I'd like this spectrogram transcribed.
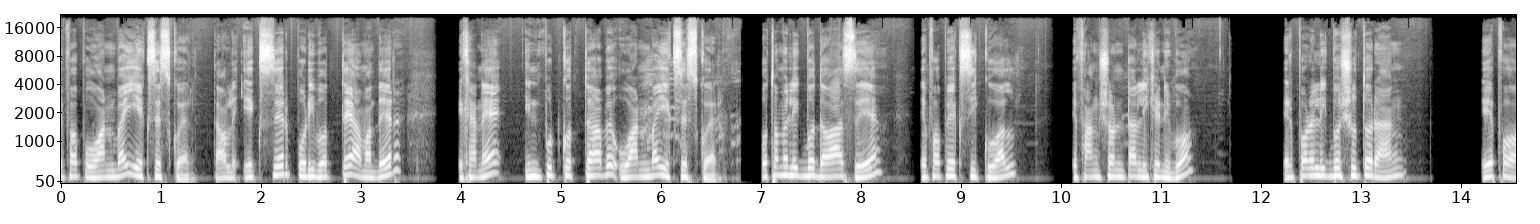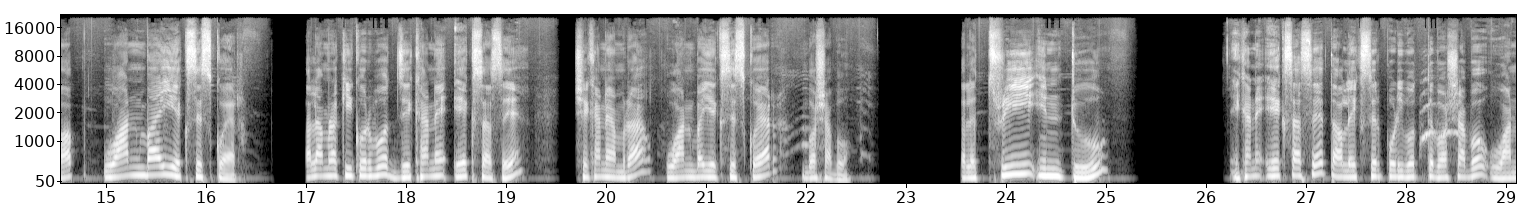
f of one by x square তাহলে এক্সের পরিবর্তে আমাদের এখানে ইনপুট করতে হবে ওয়ান বাই এক্স স্কোয়ার প্রথমে লিখব দেওয়া আছে এফ অফ এক্স ইকুয়াল এ ফাংশনটা লিখে নিব। এরপরে লিখব সুতরাং f of one by x square তাহলে আমরা কি করব? যেখানে এক্স আছে, সেখানে আমরা ওয়ান বাই এক্স স্কোয়ার বসাবো। তাহলে থ্রি ইন্টু এখানে এক্স আছে, তাহলে এক্সের পরিবর্তে বসাবো ওয়ান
